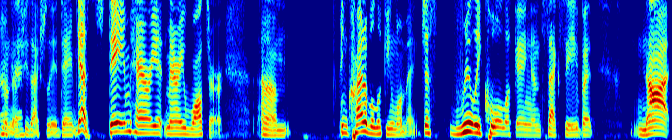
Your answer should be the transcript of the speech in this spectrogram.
I don't know if she's actually a dame. Yes, Dame Harriet Mary Walter. Um incredible looking woman. Just really cool looking and sexy, but not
